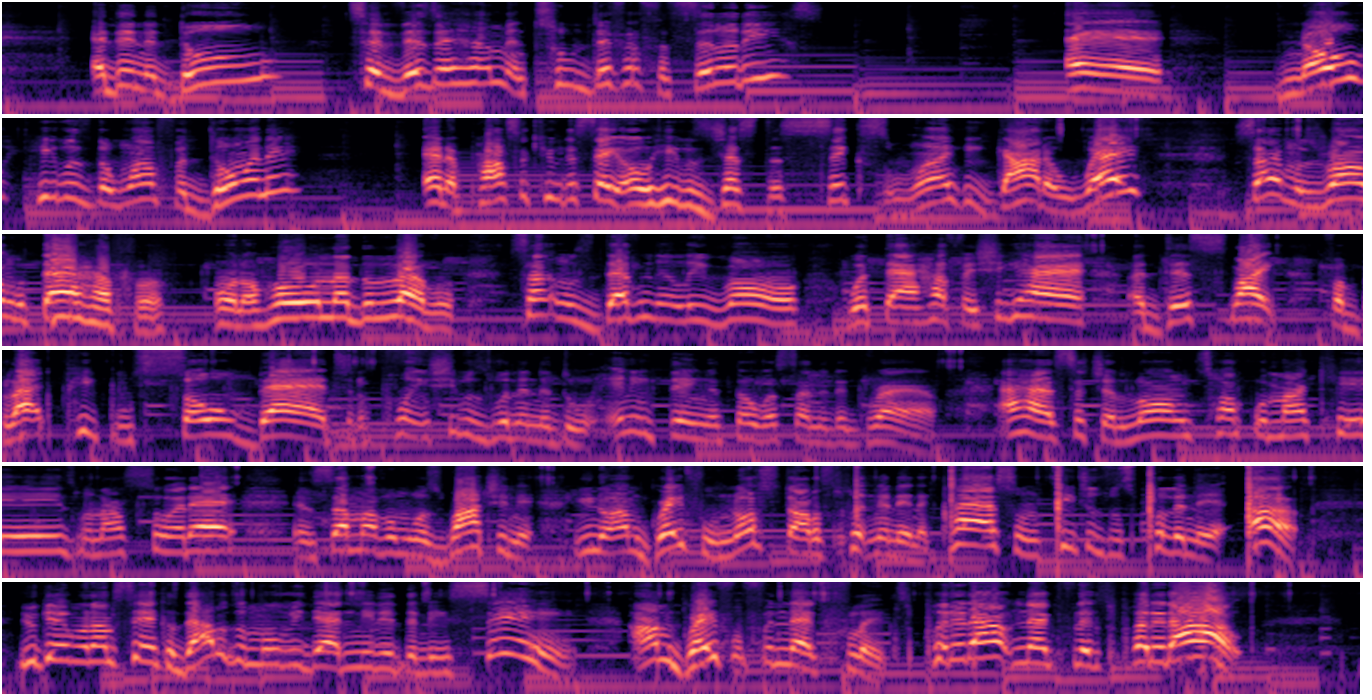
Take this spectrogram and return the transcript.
And then the dude to visit him in two different facilities and no, he was the one for doing it. And the prosecutor say, oh, he was just the sixth one. He got away. Something was wrong with that heifer. On a whole nother level. Something was definitely wrong with that heifer. She had a dislike for black people so bad to the point she was willing to do anything to throw us under the ground. I had such a long talk with my kids when I saw that, and some of them was watching it. You know, I'm grateful North Star was putting it in the classroom, teachers was pulling it up. You get what I'm saying? Because that was a movie that needed to be seen. I'm grateful for Netflix. Put it out, Netflix. Put it out.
